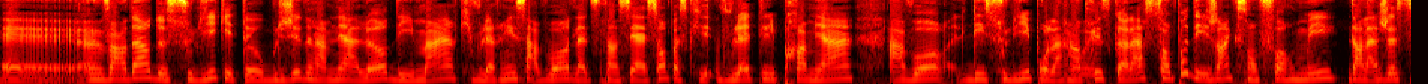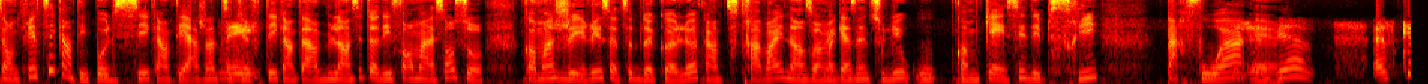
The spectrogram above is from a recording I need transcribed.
euh, un vendeur de souliers qui était obligé de ramener à l'ordre des mères qui voulaient rien savoir de la distanciation parce qu'ils voulaient être les premières à avoir des souliers pour la rentrée scolaire. Ce sont pas des gens qui sont formés dans la gestion de crise. Tu sais, quand t'es policier, quand t'es agent de sécurité, quand t'es ambulancier, t'as des formations sur comment gérer ce type de cas-là. Quand tu travailles dans un magasin de souliers ou comme caissier d'épicerie, parfois. Euh, est-ce que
